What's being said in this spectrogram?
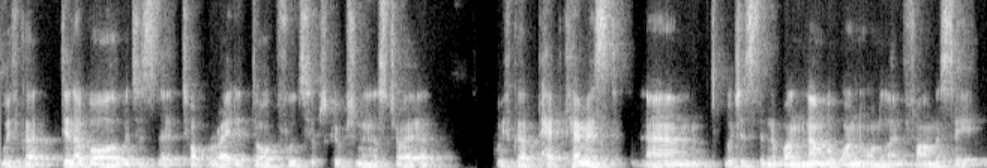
we've got Dinner Bowl, which is the top rated dog food subscription in Australia. We've got Pet Chemist, um, which is the one, number one online pharmacy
